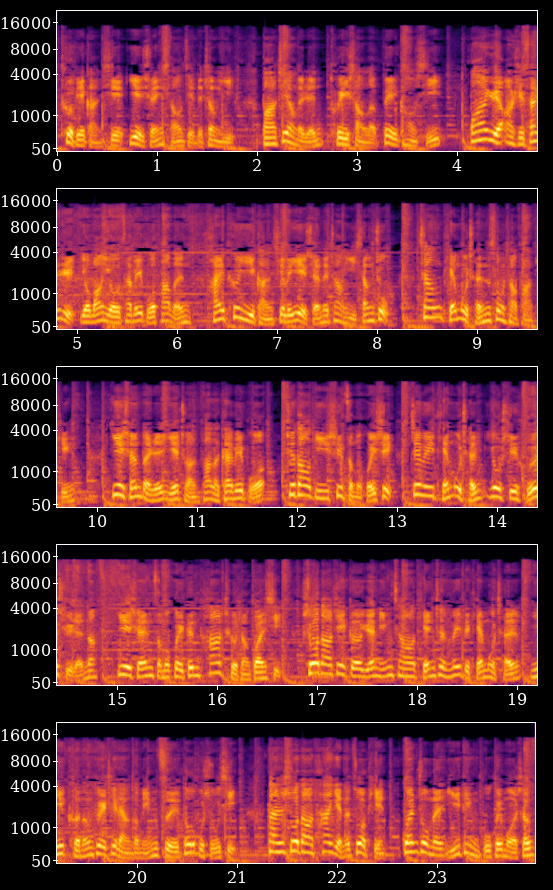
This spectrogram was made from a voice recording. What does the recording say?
特别感谢叶璇小姐的正义，把这样的人推上了被告席。八月二十三日，有网友在微博发文，还特意感谢了叶璇的仗义相助，将田沐晨送上法庭。叶璇本人也转发了该微博，这到底是怎么回事？这位田沐晨又是何许人呢？叶璇怎么会跟他扯上关系？说到这个原名叫田震威的田沐晨，你可能对这两个名字都不熟悉，但说到他演的作品，观众们一定不会陌生。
